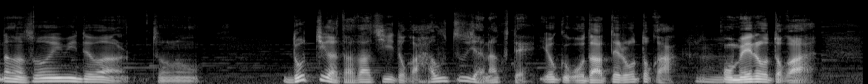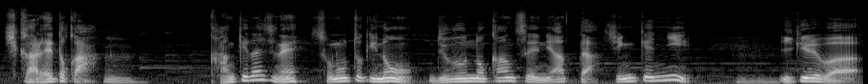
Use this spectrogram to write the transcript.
だからそういう意味ではそのどっちが正しいとかハウツーじゃなくてよくおだてろとか、褒めろとか叱れとか、ん関係ないですね。その時の自分の感性に合った真剣に生きれば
